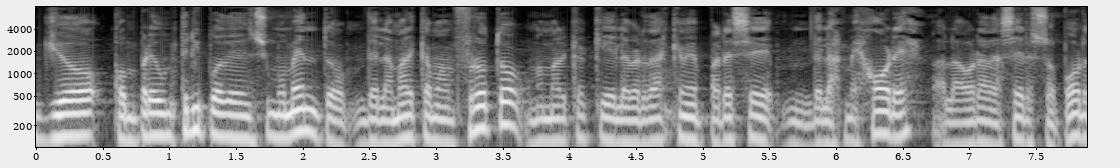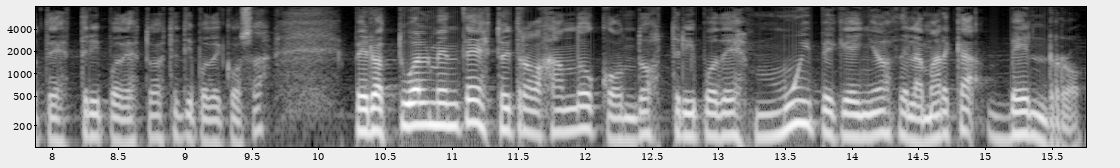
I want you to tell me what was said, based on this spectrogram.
Yo compré un trípode en su momento de la marca Manfrotto, una marca que la verdad es que me parece de las mejores a la hora de hacer soportes, trípodes, todo este tipo de cosas pero actualmente estoy trabajando con dos trípodes muy pequeños de la marca Benro.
